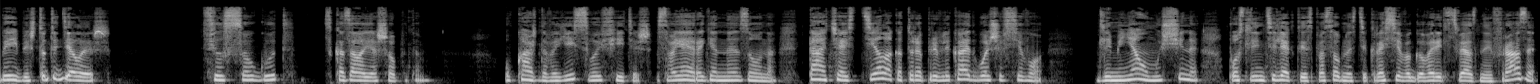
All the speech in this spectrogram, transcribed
«Бэйби, что ты делаешь?» «Feels so good», — сказала я шепотом. У каждого есть свой фетиш, своя эрогенная зона, та часть тела, которая привлекает больше всего. Для меня у мужчины после интеллекта и способности красиво говорить связанные фразы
